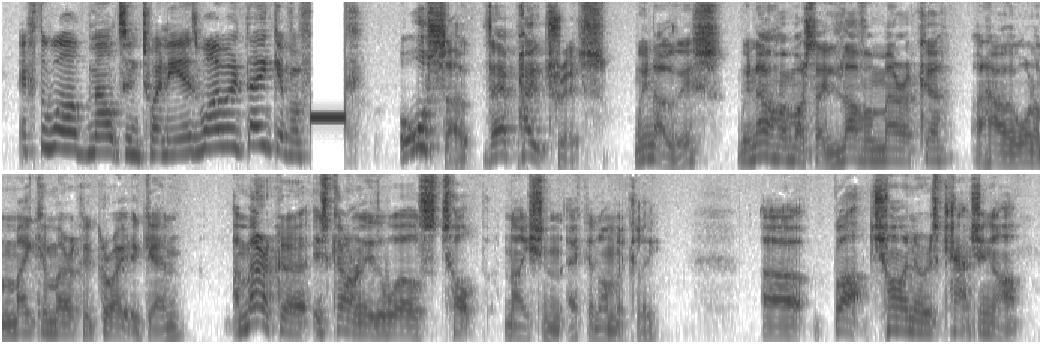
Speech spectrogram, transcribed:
If the world melts in 20 years, why would they give a f? Also, they're patriots. We know this. We know how much they love America and how they want to make America great again. America is currently the world's top nation economically, uh, but China is catching up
